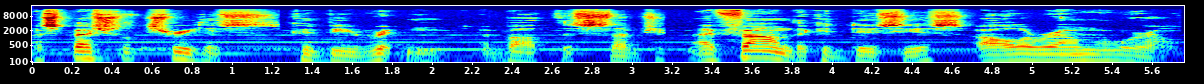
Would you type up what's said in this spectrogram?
A special treatise could be written about this subject. I found the caduceus all around the world.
